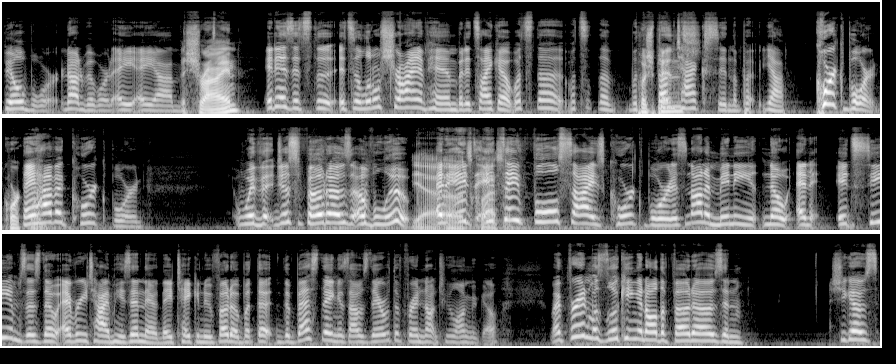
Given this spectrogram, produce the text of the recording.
billboard, not a billboard, a a um The shrine. it is it's the it's a little shrine of him, but it's like a what's the what's the with Push the pins? thumbtacks in the pu- yeah, cork board. Cork They board. have a cork board with just photos of Luke. Yeah, And oh, it's it's a full size cork board. It's not a mini no, and it seems as though every time he's in there they take a new photo. But the the best thing is I was there with a friend not too long ago. My friend was looking at all the photos and she goes,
